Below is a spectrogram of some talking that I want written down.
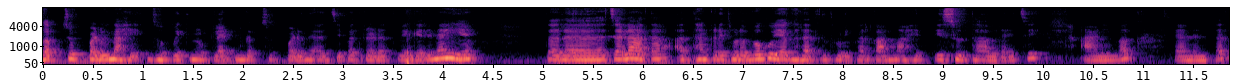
गपचूप पडून आहे. झोपेतून उठलाय पण गपचूप पडून अजिबात रडत वगैरे नाही आहे तर चला आता अथांकडे थोडं बघूया. घरातली थोडीफार कामं आहेत ती सुद्धा आवरायची. आणि मग त्यानंतर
